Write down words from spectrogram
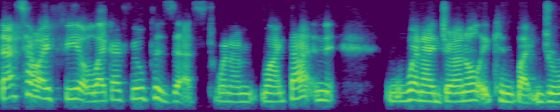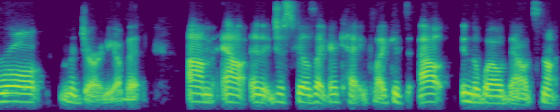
that's how I feel. Like I feel possessed when I'm like that, and when I journal, it can like draw majority of it um out, and it just feels like okay, like it's out in the world now. It's not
